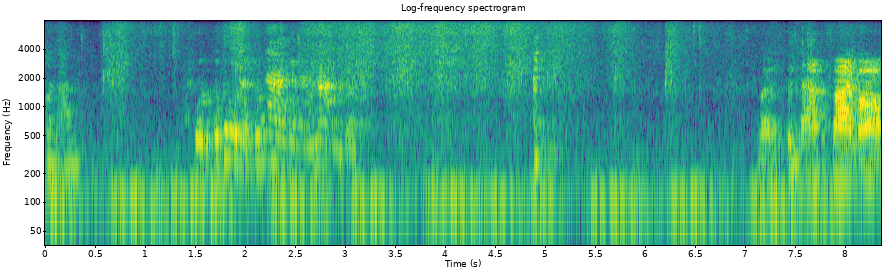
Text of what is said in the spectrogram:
คนอันบนประตูน่ะก็น่าจะน้ำหนักก่อนมันคุณท่าผู้ชายมอง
